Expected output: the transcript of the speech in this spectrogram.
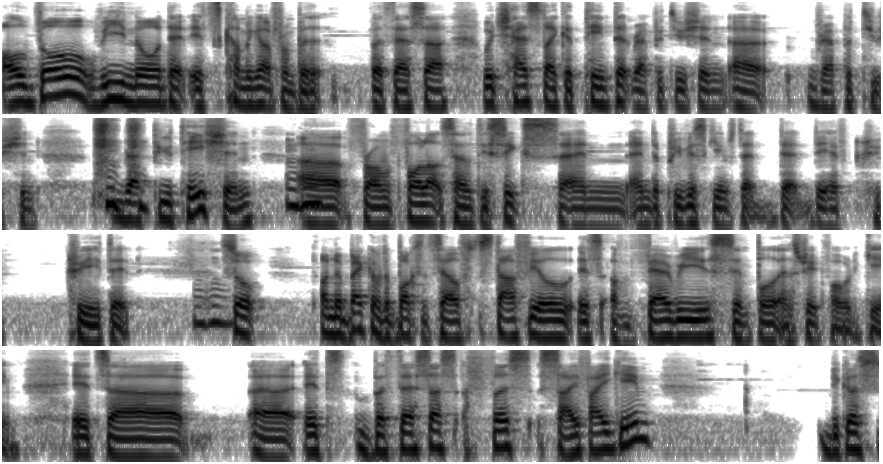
Although we know that it's coming out from Beth- Bethesda, which has like a tainted reputation, uh, reputation, reputation uh, from Fallout seventy six and and the previous games that that they have cre- created. So on the back of the box itself, Starfield is a very simple and straightforward game. It's uh, uh it's Bethesda's first sci-fi game because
